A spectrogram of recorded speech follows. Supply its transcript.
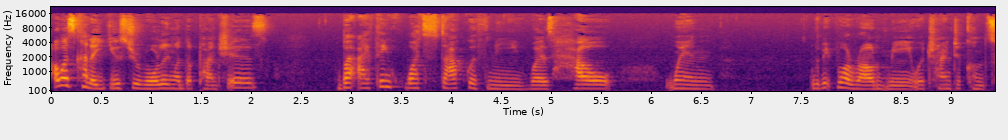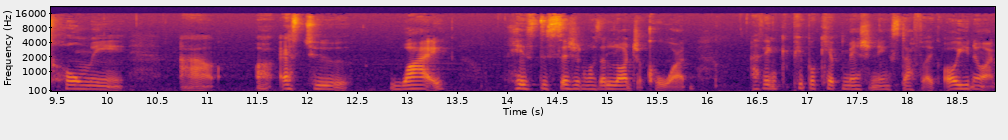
I was kind of used to rolling with the punches. But I think what stuck with me was how, when the people around me were trying to console me uh, uh, as to why his decision was a logical one. I think people kept mentioning stuff like, "Oh, you know what?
